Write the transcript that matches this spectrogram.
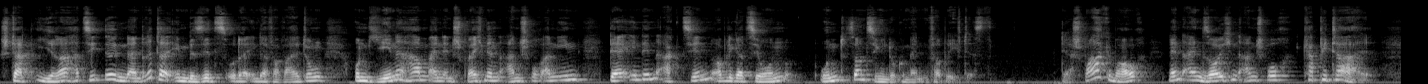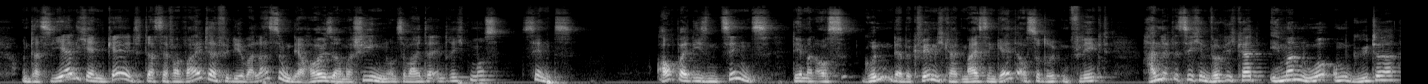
Statt ihrer hat sie irgendein Dritter im Besitz oder in der Verwaltung und jene haben einen entsprechenden Anspruch an ihn, der in den Aktien, Obligationen und sonstigen Dokumenten verbrieft ist. Der Sprachgebrauch nennt einen solchen Anspruch Kapital und das jährliche Entgelt, das der Verwalter für die Überlassung der Häuser, Maschinen usw. So entrichten muss, Zins. Auch bei diesem Zins, den man aus Gründen der Bequemlichkeit meist in Geld auszudrücken pflegt, handelt es sich in Wirklichkeit immer nur um Güter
